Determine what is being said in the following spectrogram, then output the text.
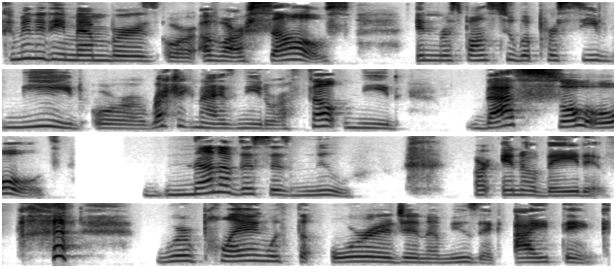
community members or of ourselves in response to a perceived need or a recognized need or a felt need. That's so old. None of this is new or innovative. We're playing with the origin of music, I think.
